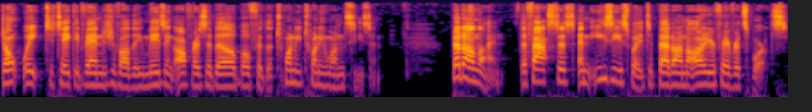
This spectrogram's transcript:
don't wait to take advantage of all the amazing offers available for the 2021 season. Bet online, the fastest and easiest way to bet on all your favorite sports.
